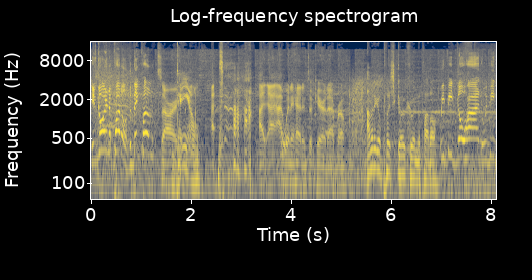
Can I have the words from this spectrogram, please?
He's going in the puddle. The big puddle. Sorry. Damn. I, I, I went ahead and took care of that, bro. I'm gonna go push Goku in the puddle. We beat Gohan. We beat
